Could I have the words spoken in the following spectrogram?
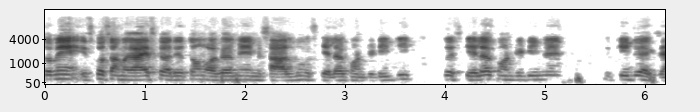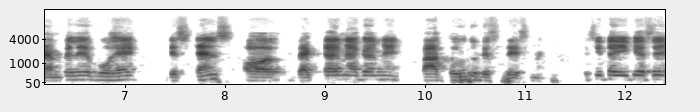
तो मैं इसको समराइज कर देता हूँ। अगर मैं मिसाल दूँ स्केलर क्वांटिटी की तो स्केलर क्वांटिटी में की जो एग्जांपल है, वो है डिस्टेंस और वेक्टर में अगर मैं बात करूँ तो डिस्प्लेसमेंट इसी तरीके से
